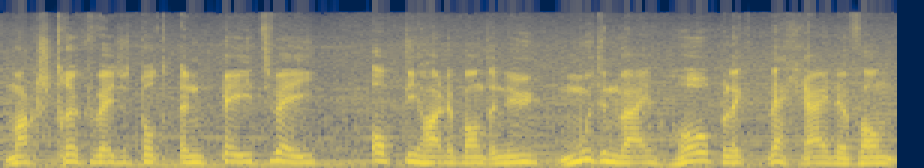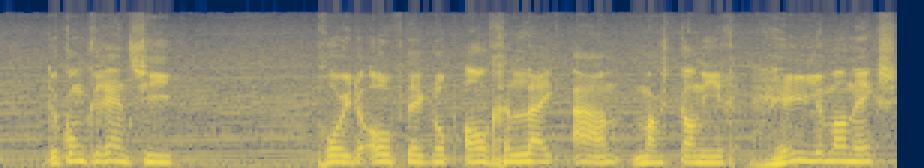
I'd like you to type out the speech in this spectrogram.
Max terugverwezen tot een P2 op die harde band. En nu moeten wij hopelijk wegrijden van de concurrentie. Gooi de overteknop al gelijk aan. Max kan hier helemaal niks.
